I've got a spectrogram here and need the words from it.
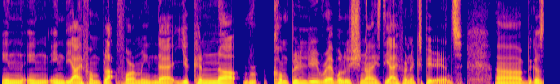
in, in, in the iPhone platform in that you cannot r- completely revolutionize the iPhone experience. Uh, because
